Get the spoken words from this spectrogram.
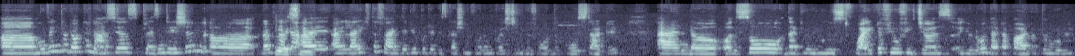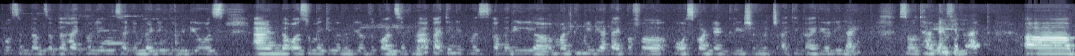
Uh, moving to Dr. Nasia's presentation, uh, Dr. Yes, Nasia. I, I liked the fact that you put a discussion forum question before the course started, and uh, also that you used quite a few features, you know, that are part of the Moodle course in terms of the hyperlinks and embedding the videos, and also making a video of the concept map. I think it was a very uh, multimedia type of a course content creation, which I think I really liked. So thank, you for you. that uh,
